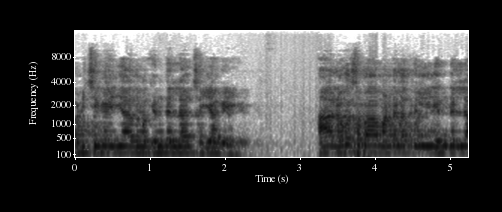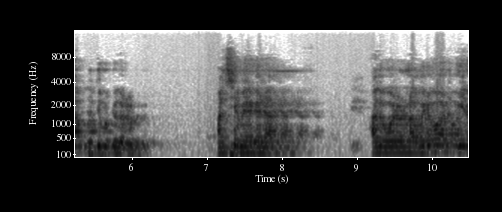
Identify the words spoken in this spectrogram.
പിടിച്ചു കഴിഞ്ഞാൽ നമുക്ക് എന്തെല്ലാം ചെയ്യാൻ കഴിയും? ആ ലോകസഭാ മണ്ഡലത്തിൽ എന്തെല്ലാം ബുദ്ധിമുട്ടുകളുണ്ട്? മത്സ്യമേഖല അതുപോലുള്ള ഒരുപാട് തീര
